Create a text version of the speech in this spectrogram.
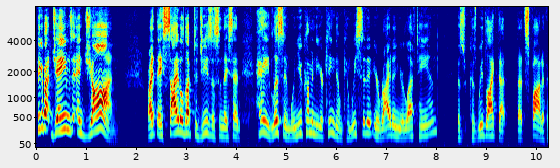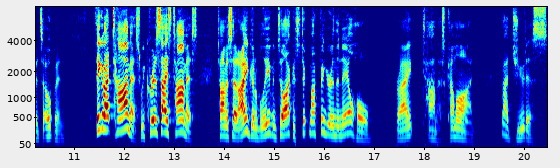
Think about James and John, right? They sidled up to Jesus and they said, Hey, listen, when you come into your kingdom, can we sit at your right and your left hand? Because we'd like that, that spot if it's open. Think about Thomas. We criticized Thomas. Thomas said, I ain't going to believe until I could stick my finger in the nail hole. Right? Thomas, come on. What about Judas?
